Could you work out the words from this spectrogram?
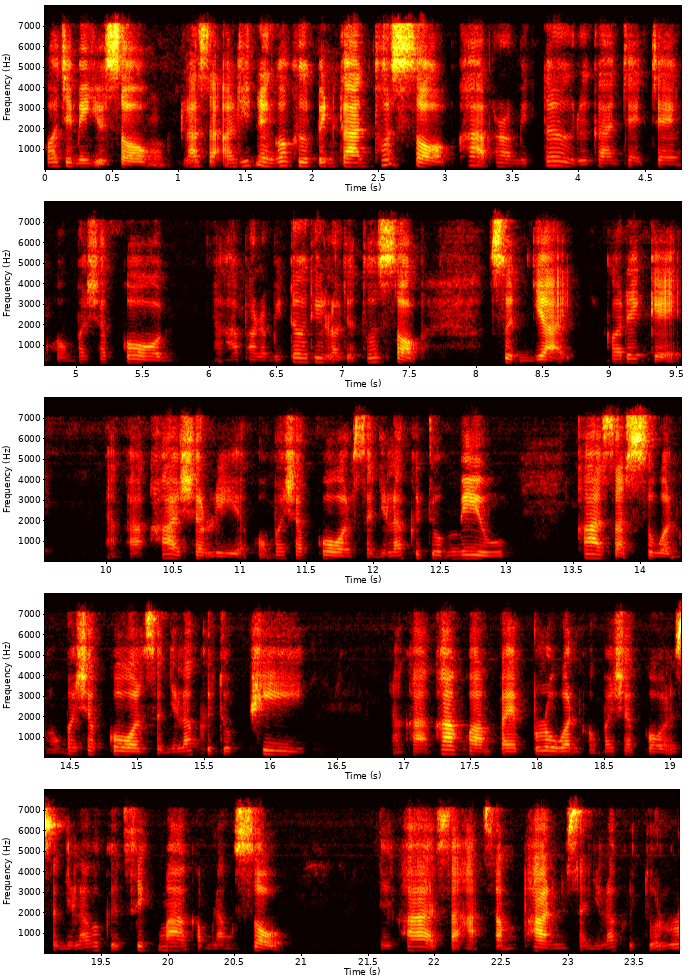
ก็จะมีอยู่สองลักษณะอันที่หนึ่งก็คือเป็นการทดสอบค่าพารามิเตอร์ หรือการแจกแจงของประชากรนะคะพารามิเตอร์ที่เราจะทดสอบส่วนใหญ่ก็ได้แก่นะคะค่าเฉลี่ยของประชากร สัญลักษณ์คือตัวมิลค่าสัดส่วนของประชากร สัญลักษณ์คือตัว p นะคะ ค่าความแปรปรวนของประชากรสัญลักษณ์ก็คือซิกมากำลังโซหรือค่าสหสัมพันธ์ สัญลักษณ์คือตัวโร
